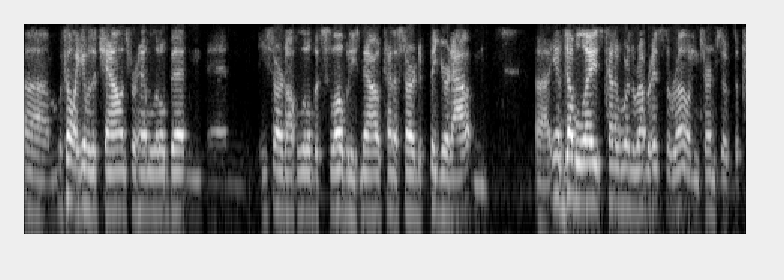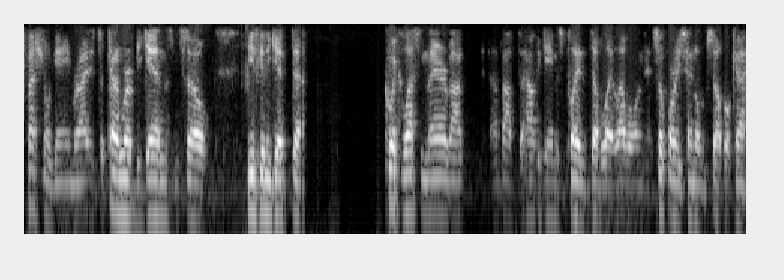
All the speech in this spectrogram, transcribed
um, we felt like it was a challenge for him a little bit, and, and he started off a little bit slow, but he's now kind of started to figure it out. And uh, you know, Double A is kind of where the rubber hits the road in terms of the professional game, right? It's kind of where it begins, and so he's going to get uh, quick lesson there about about the, how the game is played at Double A level, and so far he's handled himself okay.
